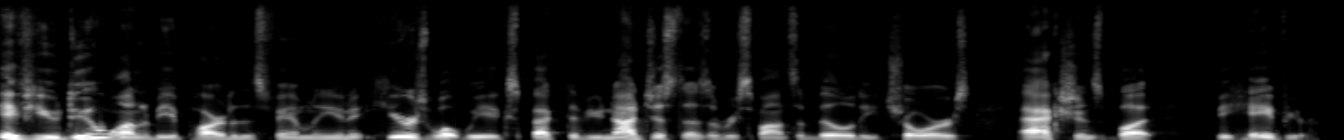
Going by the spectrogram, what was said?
If you do want to be a part of this family unit, here's what we expect of you, not just as a responsibility, chores, actions, but behavior.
